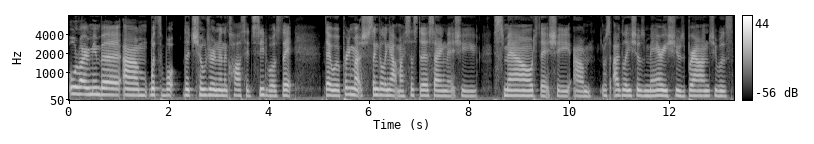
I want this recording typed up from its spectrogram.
All I remember um, with what the children in the class had said was that they were pretty much singling out my sister, saying that she smelled, that she um, was ugly, she was Maori, she was brown, she was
